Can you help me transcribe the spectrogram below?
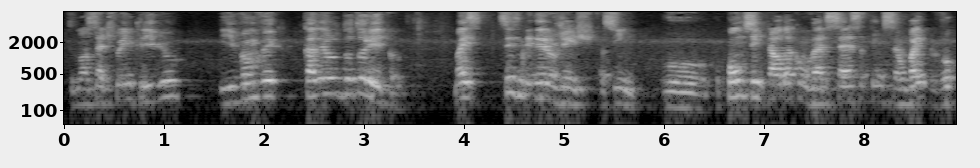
A turma 7 foi incrível. E vamos ver, cadê o doutor Ítalo? Mas vocês entenderam, gente? Assim, o, o, ponto central da conversa é essa tensão. Vai, vou,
